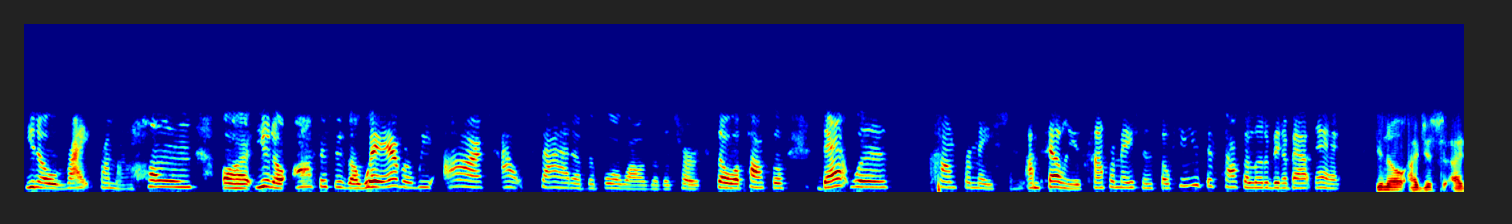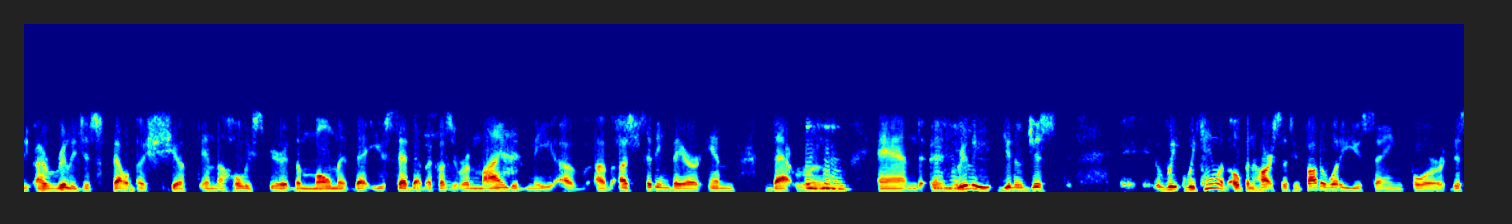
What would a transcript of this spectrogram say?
you know, right from our home or, you know, offices or wherever we are outside of the four walls of the church. So, Apostle, that was confirmation. I'm telling you, it's confirmation. So, can you just talk a little bit about that? You know, I just, I, I really just felt a shift in the Holy Spirit the moment that you said that because it reminded me of of us sitting there in that room mm-hmm. and and mm-hmm. really, you know, just we we came with open hearts and said, Father, what are you saying for this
